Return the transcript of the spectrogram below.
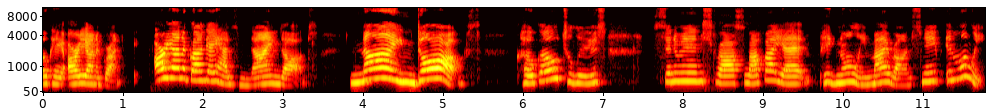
Okay, Ariana Grande. Ariana Grande has nine dogs. Nine dogs! Coco, Toulouse, Cinnamon, Strauss, Lafayette, Pignoli, Myron, Snape, and Lily.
